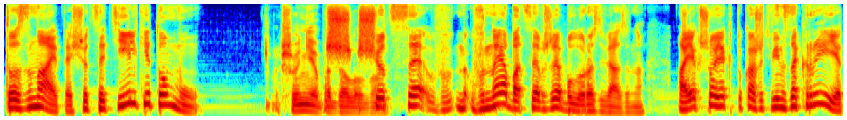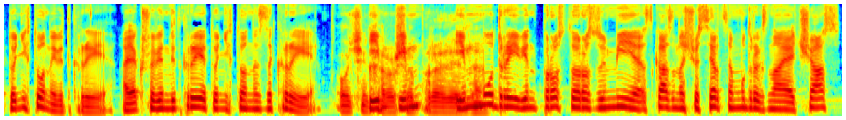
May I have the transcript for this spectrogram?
то знайте, що це тільки тому, Що небо дало вам. що це в, в неба це вже було розв'язано. А якщо, як то кажуть, він закриє, то ніхто не відкриє. А якщо він відкриє, то ніхто не закриє. Очень І, хорошая і, паралель. і да. мудрий він просто розуміє, сказано, що серце мудрих знає час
